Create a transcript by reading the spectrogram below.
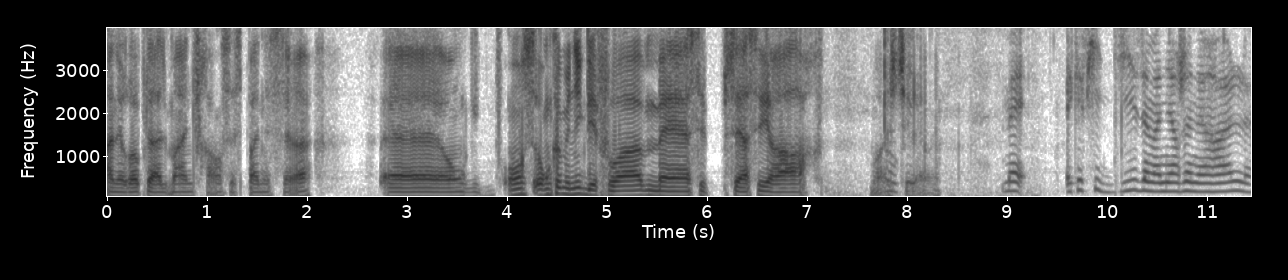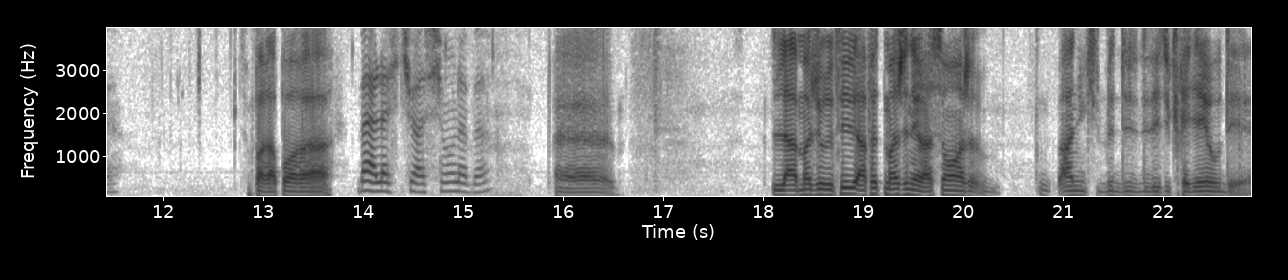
en Europe, l'Allemagne, France, Espagne, etc. Euh, on, communique des fois, mais c'est assez rare. je dirais. Mais qu'est-ce qu'ils disent de manière générale? Par rapport à. Bah, la situation là-bas. Euh, la majorité, en fait, ma génération des Ukrainiens ou des,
